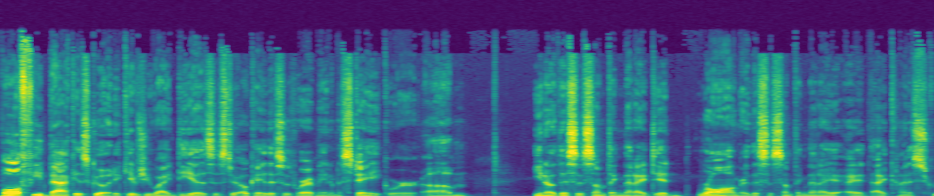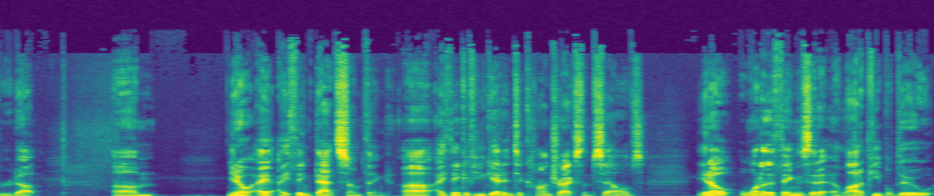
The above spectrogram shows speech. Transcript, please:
All feedback is good. It gives you ideas as to okay, this is where I made a mistake, or um, you know, this is something that I did wrong, or this is something that I I, I kind of screwed up. Um, you know, I, I think that's something. Uh, I think if you get into contracts themselves, you know, one of the things that a lot of people do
